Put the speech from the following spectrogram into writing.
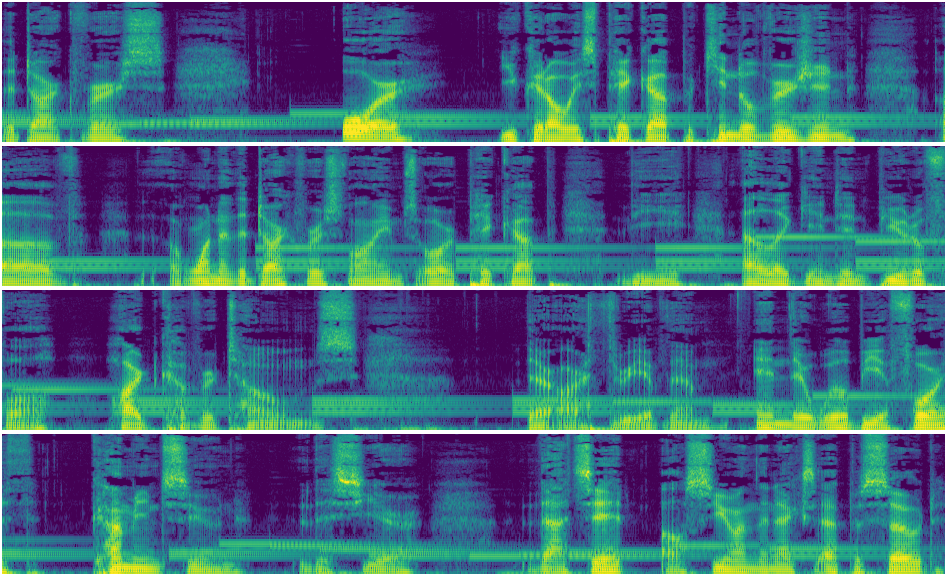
the dark verse. Or you could always pick up a Kindle version of one of the Dark Verse volumes or pick up the elegant and beautiful hardcover tomes. There are three of them, and there will be a fourth coming soon this year. That's it. I'll see you on the next episode,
